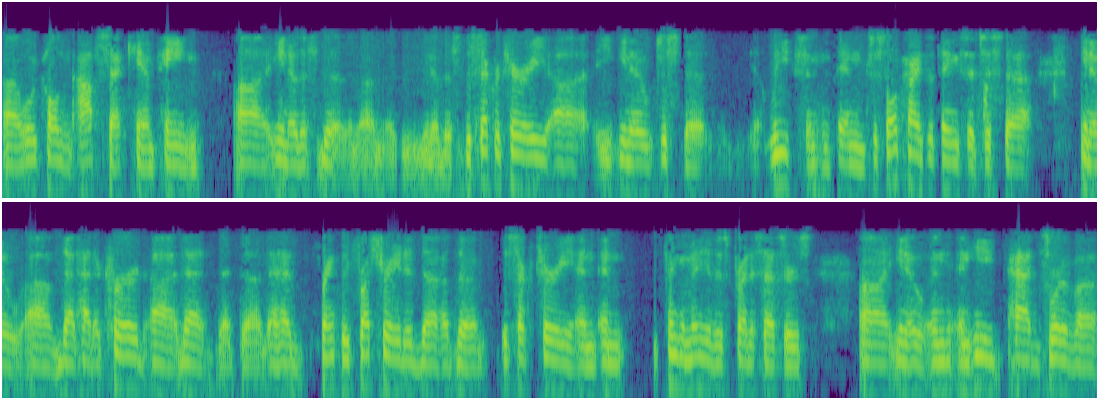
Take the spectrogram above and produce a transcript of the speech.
uh, what we call an OPSEC campaign. You know, this, the um, you know this, the secretary, you know, just uh, leaks and, and just all kinds of things that just uh, you know uh, that had occurred uh, that that uh, that had frankly frustrated the the, the secretary and and frankly many of his predecessors uh, you know, and, and he had sort of a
